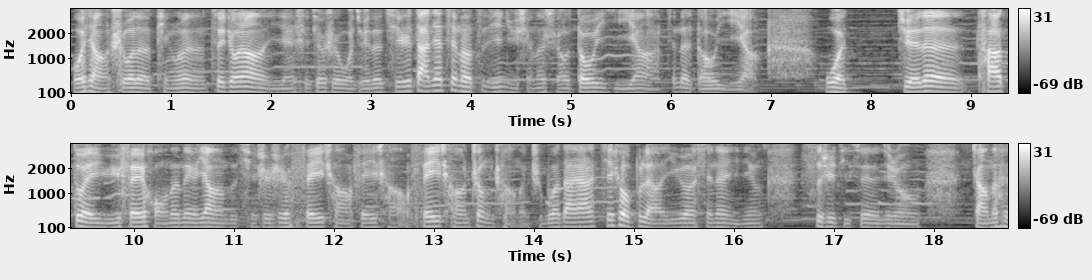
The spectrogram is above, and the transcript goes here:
我想说的评论最重要的一件事，就是我觉得其实大家见到自己女神的时候都一样，真的都一样。我觉得他对于飞鸿的那个样子，其实是非常非常非常正常的，只不过大家接受不了一个现在已经四十几岁的这种。长得很，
